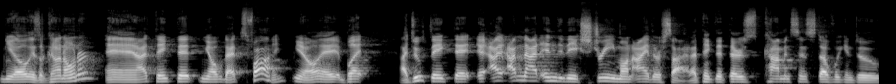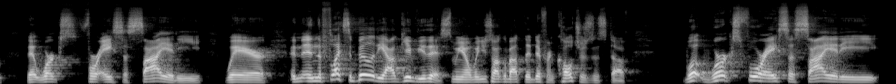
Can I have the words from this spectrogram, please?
you know is a gun owner, and I think that you know that's fine. You know, eh, but I do think that I, I'm not into the extreme on either side. I think that there's common sense stuff we can do that works for a society where, and, and the flexibility. I'll give you this. You know, when you talk about the different cultures and stuff, what works for a society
